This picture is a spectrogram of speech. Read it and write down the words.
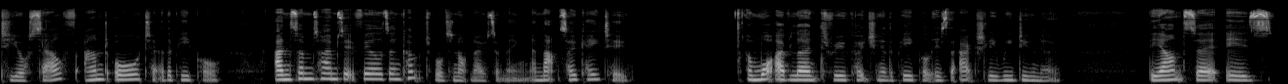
to yourself and or to other people. And sometimes it feels uncomfortable to not know something, and that's okay too. And what I've learned through coaching other people is that actually we do know. The answer is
